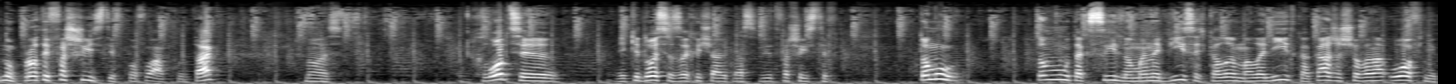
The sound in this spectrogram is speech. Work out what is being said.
ну, проти фашистів по факту, так? Ось. Хлопці, які досі захищають нас від фашистів. Тому, тому так сильно мене бісить, коли малолітка каже, що вона офнік.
